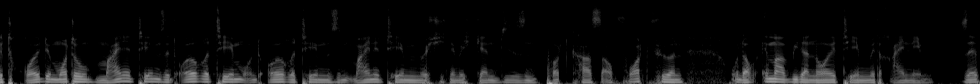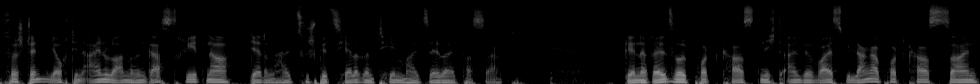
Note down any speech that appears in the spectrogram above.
Getreu dem Motto, meine Themen sind eure Themen und eure Themen sind meine Themen, möchte ich nämlich gerne diesen Podcast auch fortführen und auch immer wieder neue Themen mit reinnehmen. Selbstverständlich auch den ein oder anderen Gastredner, der dann halt zu spezielleren Themen halt selber etwas sagt. Generell soll Podcast nicht ein wer weiß wie langer Podcast sein,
